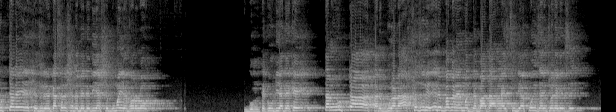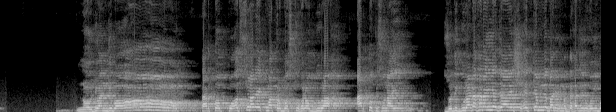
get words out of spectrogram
উঠটারে খেজুরের গাছের সাথে বেঁধে দিয়ে সে ঘুমাইয়ে পড়ল। ঘুম থেকে উঠিয়া দেখে তার উঠটা তার গুড়াটা খেজুরের বাগানের মধ্যে বাদার নাই চুরিয়া কই জানি চলে গেছে। নৌজওয়ান যুবক তার তো পথ চলার একমাত্র বস্তু হলো গুড়া। আর তো কিছু নাই। যদি গুড়াটা হারাইয়া যায়, সে কেমনে বাড়ির মধ্যে হাজির হইব?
